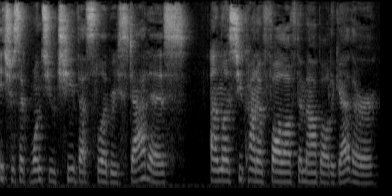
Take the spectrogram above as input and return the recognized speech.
it's just like once you achieve that celebrity status, unless you kind of fall off the map altogether,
